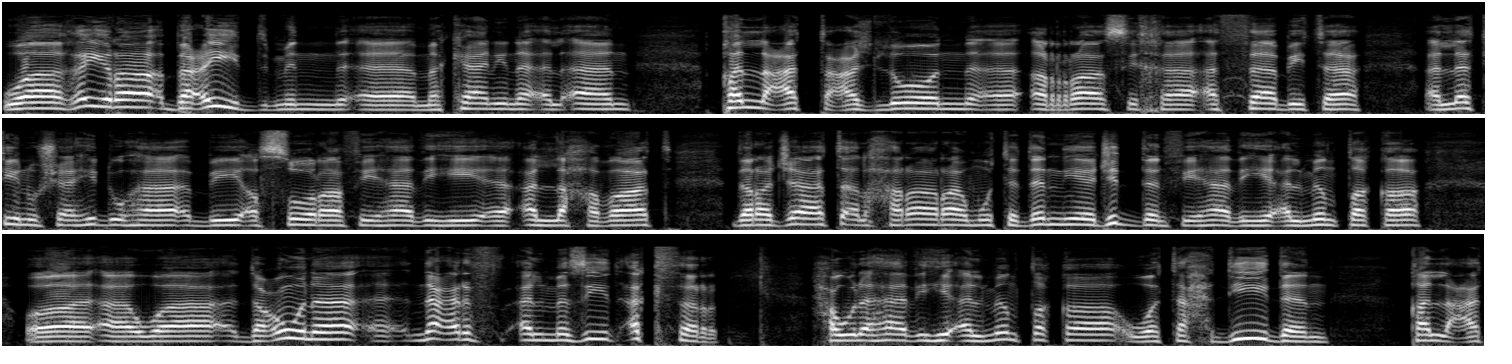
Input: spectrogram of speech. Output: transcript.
وغير بعيد من آه، مكاننا الآن قلعة عجلون آه، الراسخة الثابتة التي نشاهدها بالصورة في هذه اللحظات. درجات الحرارة متدنية جدا في هذه المنطقة و- ودعونا نعرف المزيد أكثر حول هذه المنطقة وتحديدا قلعة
